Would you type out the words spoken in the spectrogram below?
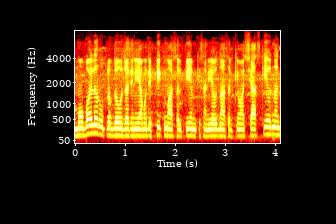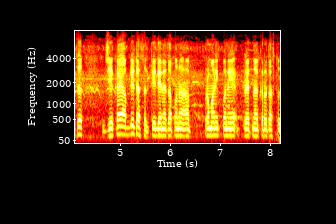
मोबाईलवर उपलब्ध होत जातील. यामध्ये पीक विमा असेल पी एम किसान योजना असेल किंवा शासकीय योजनांचं जे काय अपडेट असेल ते देण्याचा आपण प्रामाणिकपणे प्रयत्न करत असतो.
